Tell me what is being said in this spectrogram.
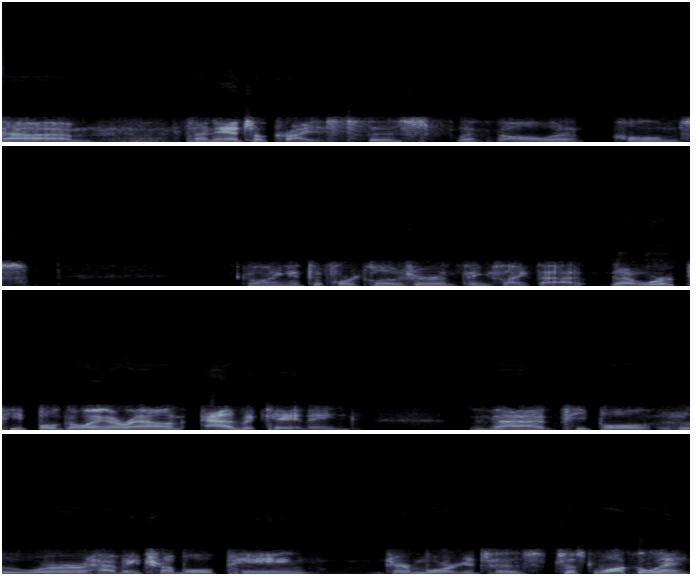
um, financial crisis, with all the homes going into foreclosure and things like that, there mm-hmm. were people going around advocating that people who were having trouble paying their mortgages just walk away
